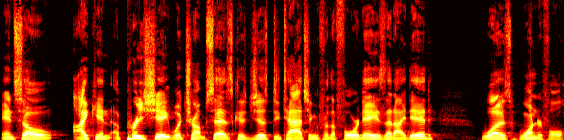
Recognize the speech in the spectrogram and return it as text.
And so I can appreciate what Trump says because just detaching for the four days that I did was wonderful.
